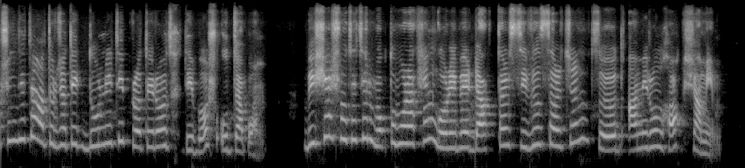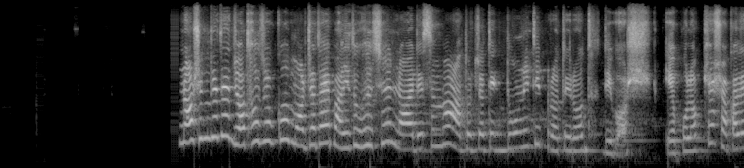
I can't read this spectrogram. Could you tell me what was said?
নরসিংদীতে আন্তর্জাতিক দুর্নীতি প্রতিরোধ দিবস উদযাপন। বিশেষ অতিথির বক্তব্য রাখেন গরিবের doctor, civil surgeon Syed Amirul Haque Shamim. নরসিংদীতে যথাযোগ্য মর্যাদায় পালিত হয়েছে নয় ডিসেম্বর আন্তর্জাতিক দুর্নীতি প্রতিরোধ দিবস। এ উপলক্ষে সকালে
